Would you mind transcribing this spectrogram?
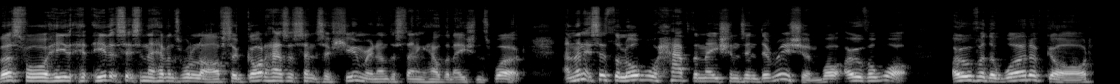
Verse 4 he, he that sits in the heavens will laugh. So God has a sense of humor in understanding how the nations work. And then it says the Lord will have the nations in derision. Well, over what? Over the word of God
